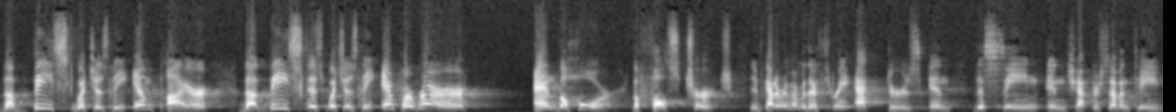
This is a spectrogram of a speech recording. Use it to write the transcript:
the beast, which is the empire, the beast, is, which is the emperor, and the whore, the false church. You've got to remember there are three actors in this scene in chapter 17.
